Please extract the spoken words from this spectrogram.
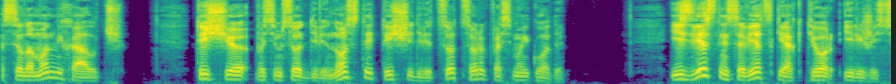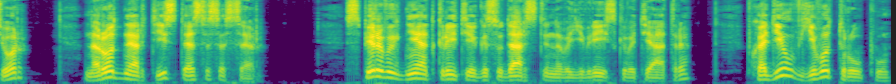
Соломон Михайлович, 1890-1948 годы. Известный советский актер и режиссер, народный артист СССР с первых дней открытия Государственного еврейского театра входил в его труппу.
